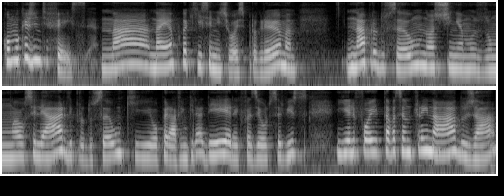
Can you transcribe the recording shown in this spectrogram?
Como que a gente fez? Na, na época que se iniciou esse programa, na produção, nós tínhamos um auxiliar de produção que operava empilhadeira, que fazia outros serviços, e ele foi estava sendo treinado já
